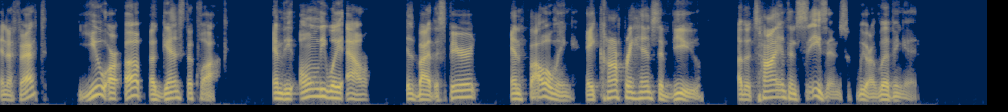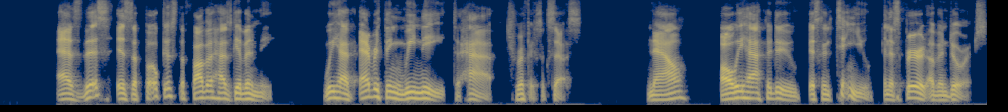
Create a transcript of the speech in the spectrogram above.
In effect, you are up against the clock, and the only way out is by the Spirit and following a comprehensive view of the times and seasons we are living in. As this is the focus the Father has given me, we have everything we need to have terrific success. Now, all we have to do is continue in the spirit of endurance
